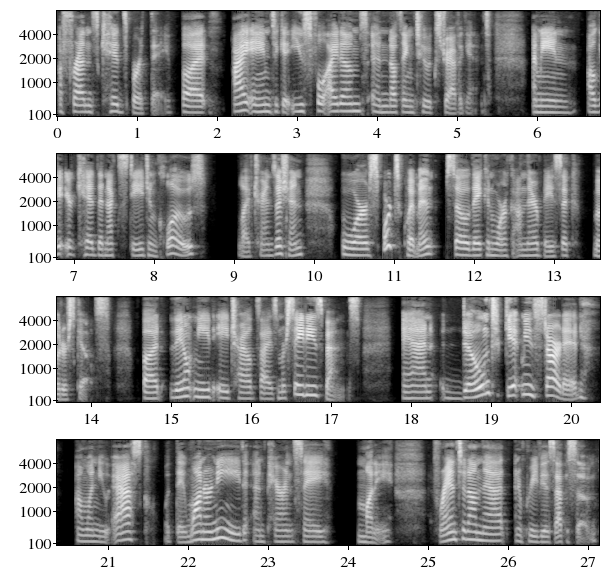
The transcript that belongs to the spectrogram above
a friend's kid's birthday, but I aim to get useful items and nothing too extravagant. I mean, I'll get your kid the next stage in clothes, life transition, or sports equipment so they can work on their basic motor skills. But they don't need a child sized Mercedes Benz. And don't get me started on when you ask what they want or need and parents say money. I've ranted on that in a previous episode.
